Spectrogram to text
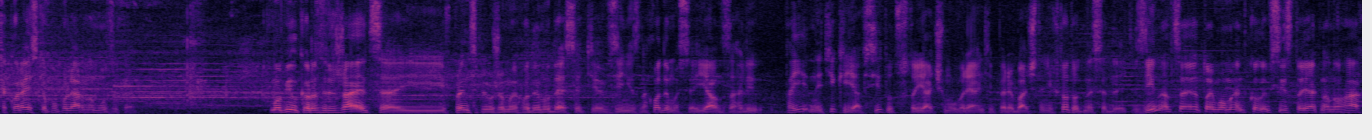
Це корейська популярна музика. Мобілка розряджається, і в принципі вже ми годину 10 в Зіні знаходимося. Я взагалі, та й не тільки я, всі тут в стоячому варіанті, перебачте, ніхто тут не сидить. Зіна це той момент, коли всі стоять на ногах.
